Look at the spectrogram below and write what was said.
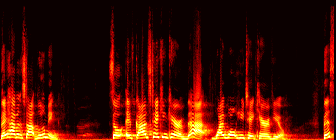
They haven't stopped blooming. So if God's taking care of that, why won't He take care of you? This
